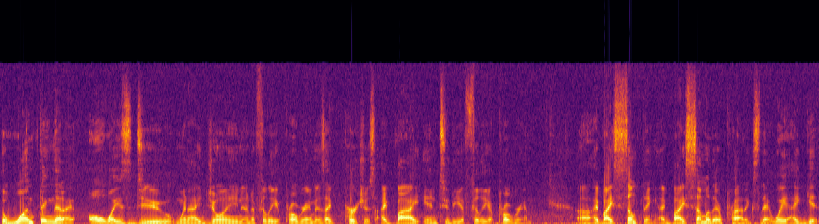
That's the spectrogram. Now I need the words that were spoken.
The one thing that I always do when I join an affiliate program is I purchase, I buy into the affiliate program. Uh, I buy something, I buy some of their products. That way I get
